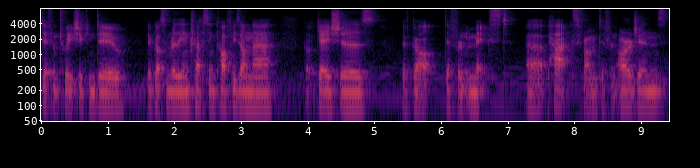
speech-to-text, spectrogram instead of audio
different tweaks you can do. They've got some really interesting coffees on there, got geishas, they've got different mixed uh, packs from different origins.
